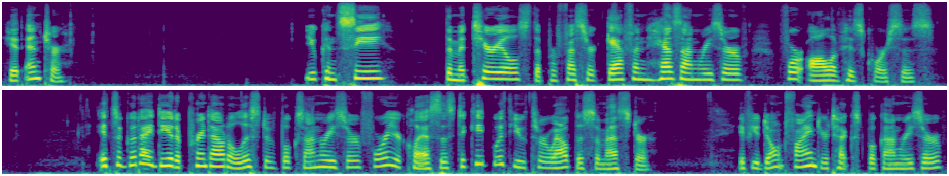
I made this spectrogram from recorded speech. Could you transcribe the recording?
Hit Enter. You can see the materials that Professor Gaffin has on reserve for all of his courses. It's a good idea to print out a list of books on reserve for your classes to keep with you throughout the semester. If you don't find your textbook on reserve,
